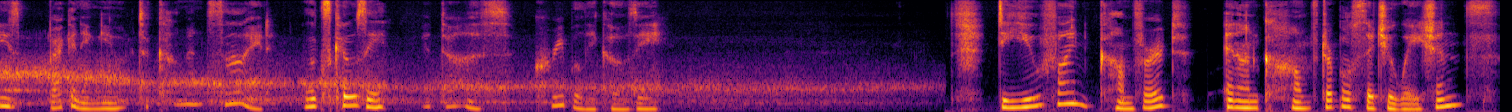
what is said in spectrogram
he's beckoning you to come inside. Looks cozy. It does. Creepily cozy. Do you find comfort in uncomfortable situations?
